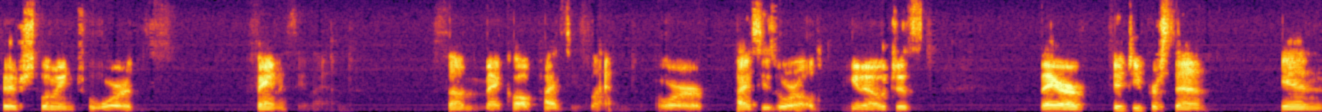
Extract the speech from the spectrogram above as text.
fish swimming towards fantasy land. Some may call Pisces land or Pisces world. You know, just they are 50% in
